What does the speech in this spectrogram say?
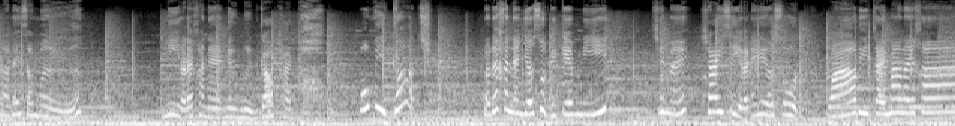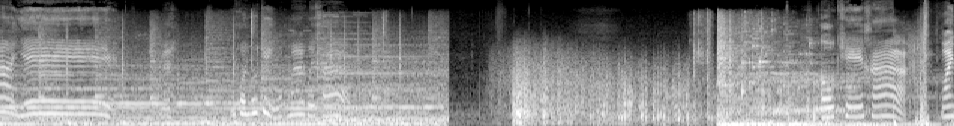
เราได้เสมอ นี่เราได้คะแนน 19,000 โอ้ my god เราได้คะแนนเยอะสุดในเกมนี้ ใช่ไหม ใช่สิเราได้เยอะสุด ว้าว ดีใจมากเลยค่ะ เย้นะทุกคนก็เก่งมาก ๆ เลยค่ะโอเคค่ะ วัน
